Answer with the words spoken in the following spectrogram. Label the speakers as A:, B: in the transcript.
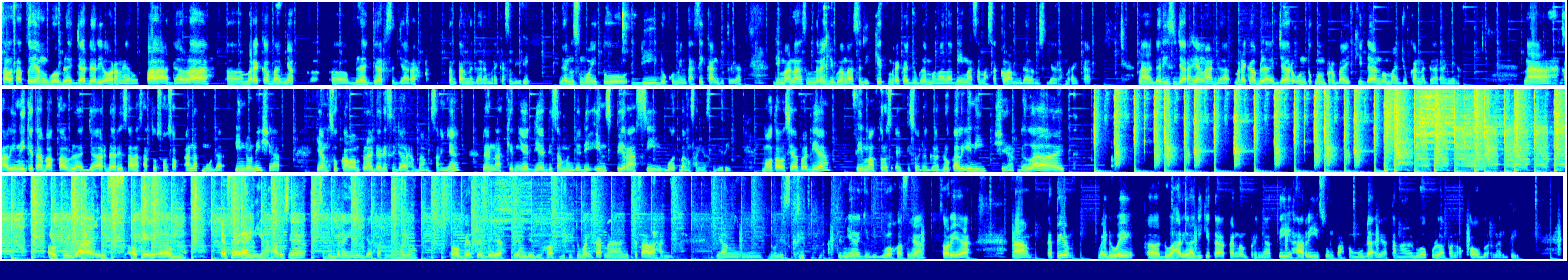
A: Salah satu yang gue belajar dari orang Eropa adalah uh, mereka banyak uh, belajar sejarah tentang negara mereka sendiri dan semua itu didokumentasikan gitu ya. Di mana sebenarnya juga nggak sedikit mereka juga mengalami masa-masa kelam dalam sejarah mereka. Nah dari sejarah yang ada mereka belajar untuk memperbaiki dan memajukan negaranya. Nah, kali ini kita bakal belajar dari salah satu sosok anak muda Indonesia yang suka mempelajari sejarah bangsanya dan akhirnya dia bisa menjadi inspirasi buat bangsanya sendiri. Mau tahu siapa dia? Simak terus episode Gardu kali ini. Share the light. Oke okay, guys, oke okay, um, FYI nih ya, harusnya sebenarnya ini jatahnya Robert ya Be ya, yang jadi host gitu. Cuman karena ini kesalahan yang nulis skrip akhirnya jadi gue hostnya. Sorry ya. Nah tapi by the way uh, dua hari lagi kita akan memperingati hari Sumpah Pemuda ya tanggal 28 Oktober nanti.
